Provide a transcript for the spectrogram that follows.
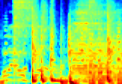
But I was there.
